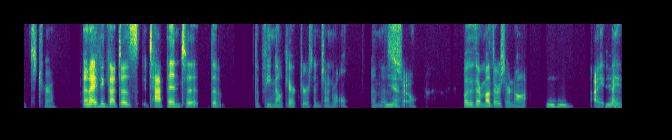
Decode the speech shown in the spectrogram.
it's true and i think mm-hmm. that does tap into the the female characters in general in this yeah. show whether they're mothers or not mm-hmm. I, yeah. I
